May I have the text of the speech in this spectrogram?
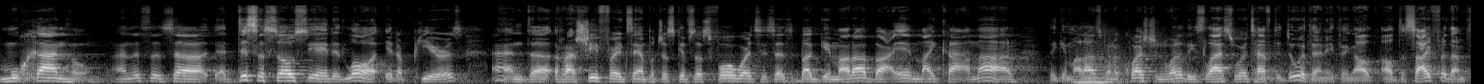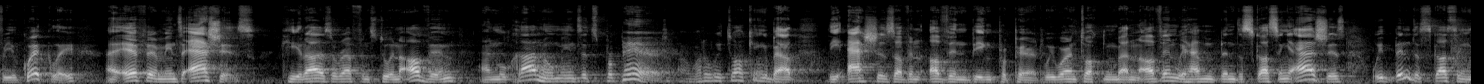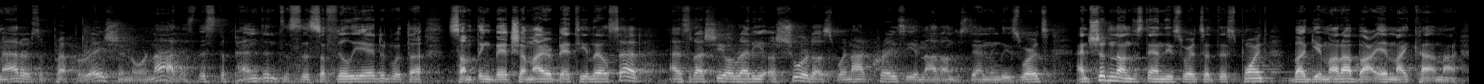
Mukhanhu. And this is uh, a disassociated law, it appears. And uh, Rashi, for example, just gives us four words. He says, Bagimara ba'e maika amar. The Gemara is going to question what do these last words have to do with anything? I'll, I'll decipher them for you quickly. Uh, Efer means ashes. Kira is a reference to an oven, and mukhanu means it's prepared. Uh, what are we talking about? The ashes of an oven being prepared. We weren't talking about an oven. We haven't been discussing ashes. We've been discussing matters of preparation or not. Is this dependent? Is this affiliated with the, something Bet Shammai or Bet Hillel said? As Rashi already assured us, we're not crazy in not understanding these words and shouldn't understand these words at this point.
